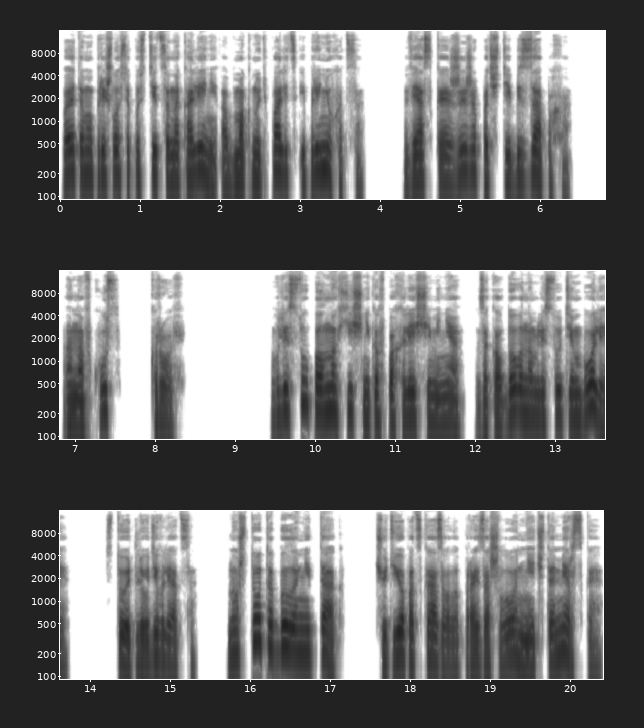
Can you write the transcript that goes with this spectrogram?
поэтому пришлось опуститься на колени, обмакнуть палец и принюхаться. Вязкая жижа почти без запаха, а на вкус – кровь. В лесу полно хищников похлеще меня, в заколдованном лесу тем более. Стоит ли удивляться? Но что-то было не так. Чутье подсказывало, произошло нечто мерзкое.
